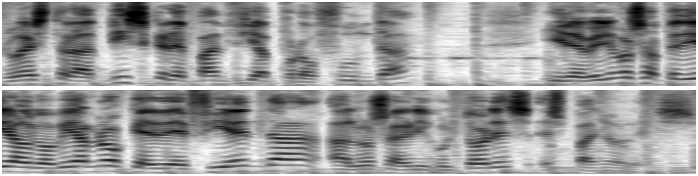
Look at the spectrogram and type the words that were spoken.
nuestra discrepancia profunda y le venimos a pedir al gobierno que defienda a los agricultores españoles.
